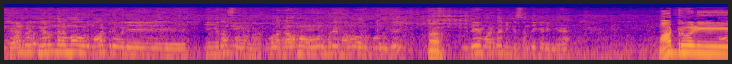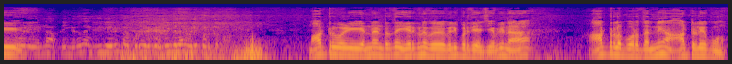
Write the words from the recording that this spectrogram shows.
ஸ்டாண்டர்டு நிரந்தரமா ஒரு மாற்று வழி நீங்க தான் சொல்லணும். இவ்வளவு காலமா ஒவ்வொரு முறை மழை வரும்பொழுது இதே மாதிரி தான் நீங்க சந்திக்கிறீங்க. மாற்று வழி மாற்று வழி என்ன அப்படிங்கறத நீங்க இருக்கிற குடியிருக்கிற நீங்க தான் வெளிப்படுத்தணும். மாற்று வழி என்னன்றதை ஏற்கனவே வெ- வெளிப்படுத்தியாச்சு. எப்படின்னா ஆற்றில் போகிற தண்ணி ஆற்றிலே போகணும்.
